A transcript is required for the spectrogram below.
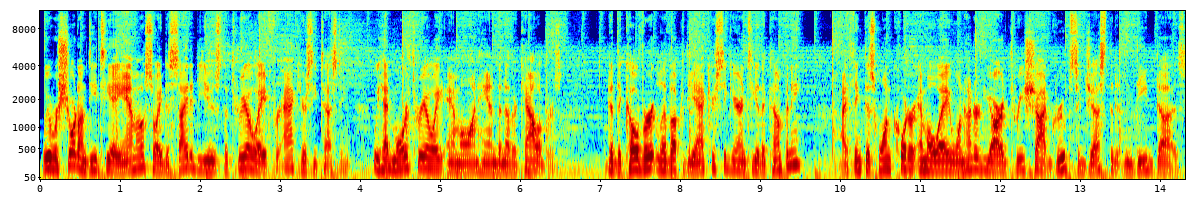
We were short on DTA ammo, so I decided to use the 308 for accuracy testing. We had more 308 ammo on hand than other calibers. Did the covert live up to the accuracy guarantee of the company? I think this one quarter MOA 100 yard three shot group suggests that it indeed does.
